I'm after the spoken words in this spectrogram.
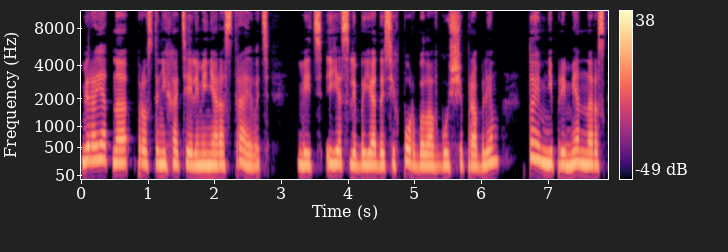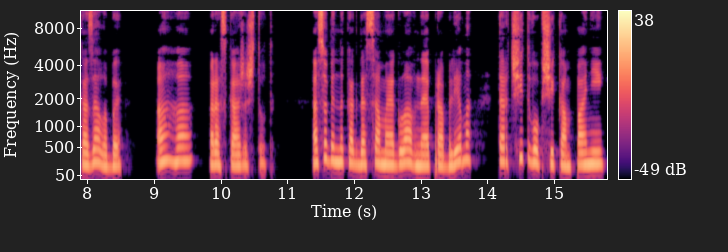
Вероятно, просто не хотели меня расстраивать, ведь если бы я до сих пор была в гуще проблем, то им непременно рассказала бы. Ага, расскажешь тут. Особенно, когда самая главная проблема торчит в общей компании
